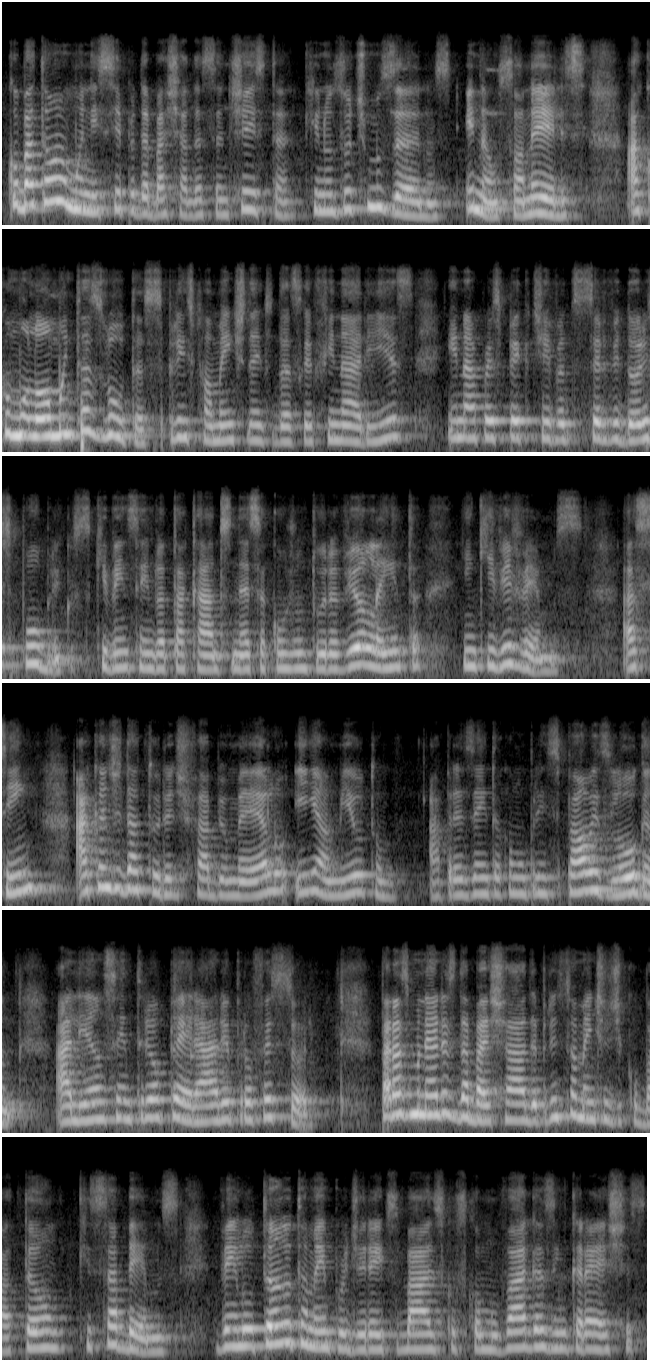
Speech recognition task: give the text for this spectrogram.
Cubatão é um município da Baixada Santista que, nos últimos anos, e não só neles, acumulou muitas lutas, principalmente dentro das refinarias e na perspectiva dos servidores públicos, que vêm sendo atacados nessa conjuntura violenta em que vivemos. Assim, a candidatura de Fábio Melo e Hamilton apresenta como principal slogan a aliança entre operário e professor. Para as mulheres da Baixada, principalmente de Cubatão, que sabemos, vem lutando também por direitos básicos como vagas em creches,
